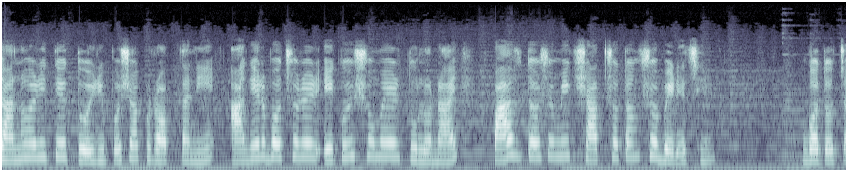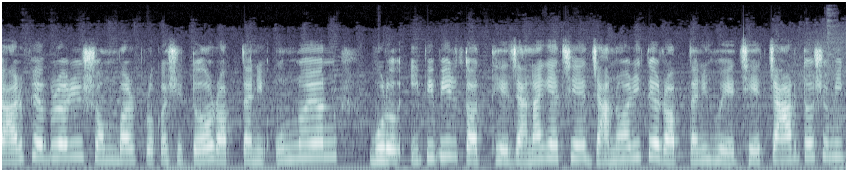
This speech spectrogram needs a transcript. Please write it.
জানুয়ারিতে তৈরি পোশাক রপ্তানি আগের বছরের একই সময়ের তুলনায় পাঁচ দশমিক সাত শতাংশ বেড়েছে। গত চার ফেব্রুয়ারি সোমবার প্রকাশিত রপ্তানি উন্নয়ন ব্যুরো ইপিবির তথ্যে জানা গেছে, জানুয়ারিতে রপ্তানি হয়েছে চার দশমিক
